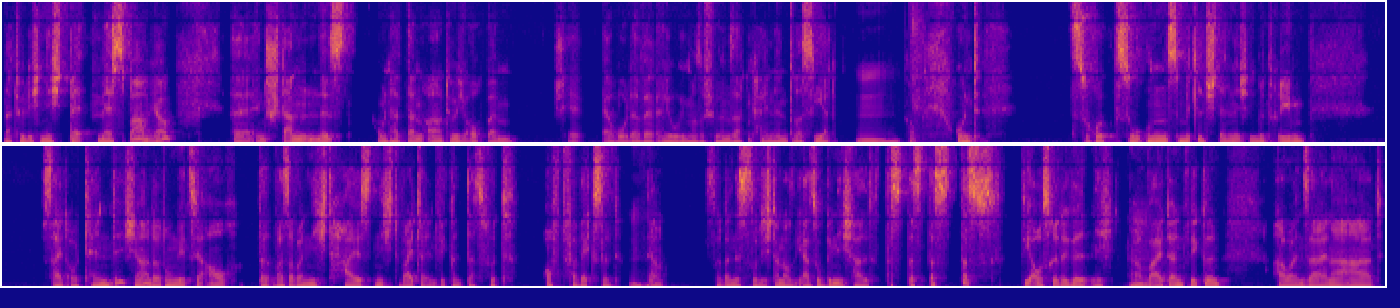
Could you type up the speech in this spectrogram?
natürlich nicht messbar, ja, äh, entstanden ist und hat dann natürlich auch beim Shareholder Value, wie man so schön sagt, keinen interessiert. Mhm. So. Und zurück zu uns mittelständischen Betrieben. Seid authentisch, ja, darum geht's ja auch. was aber nicht heißt, nicht weiterentwickeln. Das wird oft verwechselt, mhm. ja. So, dann ist so die Standard, ja, so bin ich halt. Das, das, das, das, die Ausrede gilt nicht. Ja, mhm. Weiterentwickeln, aber in seiner Art,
